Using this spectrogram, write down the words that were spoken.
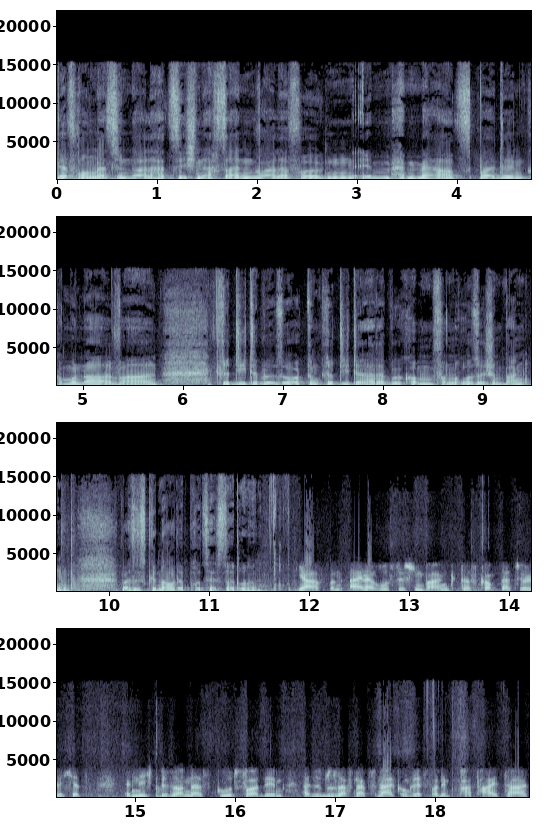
Der Front National hat sich nach nach seinen Wahlerfolgen im März bei den Kommunalwahlen Kredite besorgt. Und Kredite hat er bekommen von russischen Banken. Was ist genau der Prozess da drin? Ja, von einer russischen Bank. Das kommt natürlich jetzt nicht besonders gut vor dem, also du sagst Nationalkongress, vor dem Parteitag,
